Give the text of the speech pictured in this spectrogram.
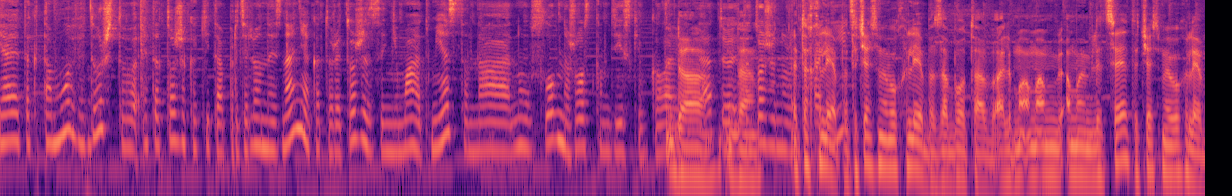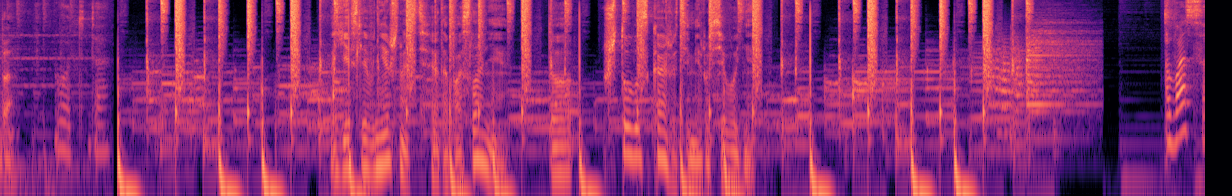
Я это к тому веду, что это тоже какие-то определенные знания, которые тоже занимают место на, ну, условно жестком диске в голове. Да, да. Это тоже нужно Это хлеб, это часть моего хлеба, забота о моем лице, это часть моего хлеба. Вот, да. Если внешность — это послание, то что вы скажете миру сегодня? У вас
